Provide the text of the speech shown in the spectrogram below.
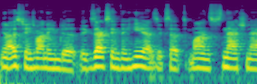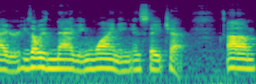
you know, I just changed my name to the exact same thing he has, except mine's Snatch Nagger. He's always nagging, whining in state chat. Um,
